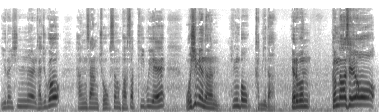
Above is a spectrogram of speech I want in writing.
이런 신념을 가지고 항상 족성 박사 TV에 오시면은 행복합니다. 여러분 건강하세요.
